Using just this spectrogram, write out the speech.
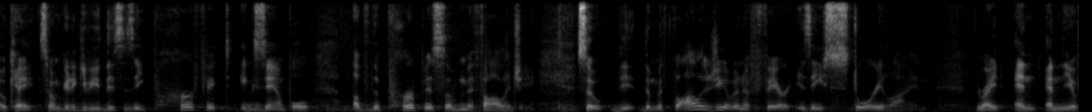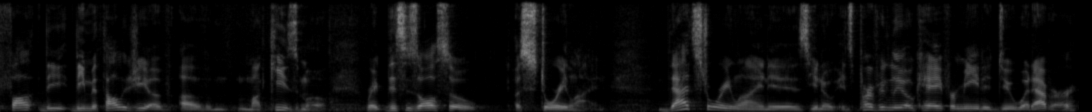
Okay, so I'm going to give you this is a perfect example of the purpose of mythology. So the, the mythology of an affair is a storyline, right? And and the the, the mythology of, of machismo, right? This is also a storyline. That storyline is, you know, it's perfectly okay for me to do whatever,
